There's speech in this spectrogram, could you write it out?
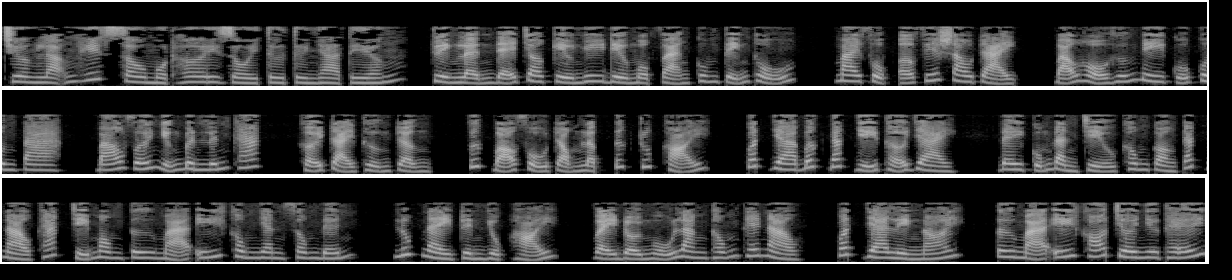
Trường lãng hít sâu một hơi rồi từ từ nhà tiếng. Truyền lệnh để cho Kiều Nhi điều một vạn cung tiễn thủ, mai phục ở phía sau trại, bảo hộ hướng đi của quân ta, báo với những binh lính khác, khởi trại thượng trận, vứt bỏ phụ trọng lập tức rút khỏi. Quách gia bất đắc dĩ thở dài, đây cũng đành chịu không còn cách nào khác chỉ mong tư mã ý không nhanh xông đến. Lúc này Trình Dục hỏi, vậy đội ngũ lăng thống thế nào? Quách gia liền nói, tư mã ý khó chơi như thế,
